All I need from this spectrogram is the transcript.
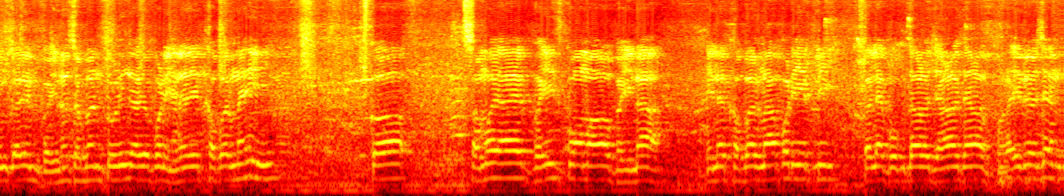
એમ કરીને ભાઈનો સંબંધ તોડી નાખ્યો, પણ એને એ ખબર નહીં કે સમય આવે ભાઈ જ કોમ આવે ભાઈના. એને ખબર ના પડી એટલી. કલે કોક દાડો જાણા જાણા ભરાઈ રહ્યો છે ને,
